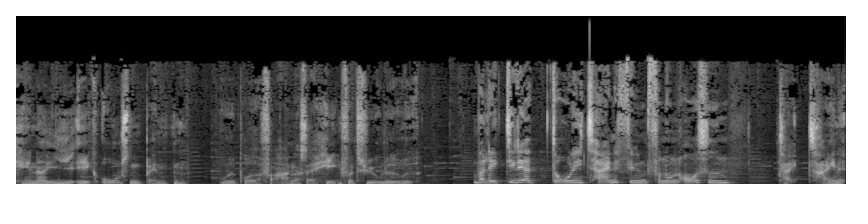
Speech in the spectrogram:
Kender I ikke Olsenbanden? udbryder faren og ser helt fortvivlet ud. Var det ikke de der dårlige tegnefilm for nogle år siden? Teg, tegne?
